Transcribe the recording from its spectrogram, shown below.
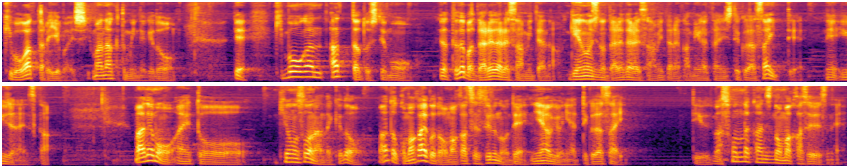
希望があったら言えばいいし、まあ、なくてもいいんだけどで希望があったとしてもじゃ例えば誰々さんみたいな芸能人の誰々さんみたいな髪型にしてくださいって、ね、言うじゃないですか。まあでも、えっ、と、基本そうなんだけど、あと細かいことはお任せするので似合うようにやってくださいっていう、まあそんな感じのお任せですね。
